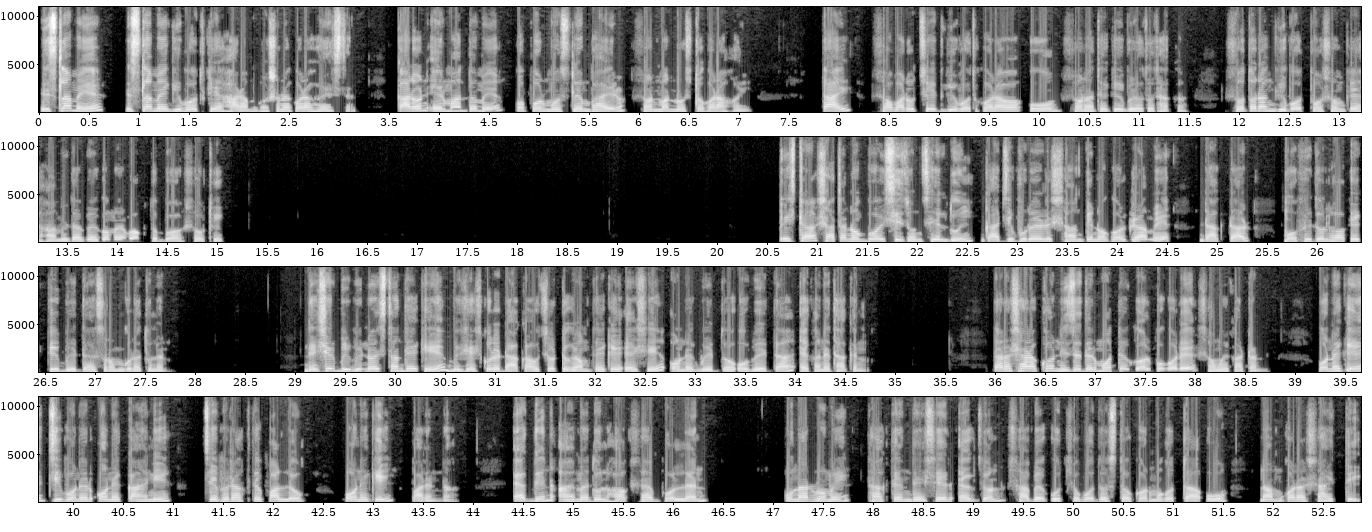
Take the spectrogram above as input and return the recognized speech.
ইসলামে ইসলামে গিবতকে হারাম ঘোষণা করা হয়েছে কারণ এর মাধ্যমে অপর মুসলিম ভাইয়ের সম্মান নষ্ট করা হয়। তাই সবার উচিত গিবত করা ও শোনা থেকে বিরত থাকা। সুতরাং গিবত প্রসঙ্গে হামিদা বেগমের বক্তব্য সঠিক। পৃষ্ঠা সাতানব্বই, সৃজনশীল দুই, গাজীপুরের শান্তিনগর গ্রামে ডাক্তার মফিদুল হক একটি বৃদ্ধাশ্রম গড়ে তোলেন। দেশের বিভিন্ন স্থান থেকে, বিশেষ করে ঢাকা ও চট্টগ্রাম থেকে এসে অনেক বৃদ্ধ ও বৃদ্ধা এখানে থাকেন। তারা সারাক্ষণ নিজেদের মধ্যে গল্প করে, সময় কাটান। অনেকে জীবনের অনেক কাহিনী চেপে রাখতে পারলেও অনেকেই পারেন না। একদিন আহমেদুল হক সাহেব বললেন ওনার রুমে থাকতেন দেশের একজন সাবেক উচ্চপদস্থ কর্মকর্তা ও নামকরা সাহিত্যিক।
